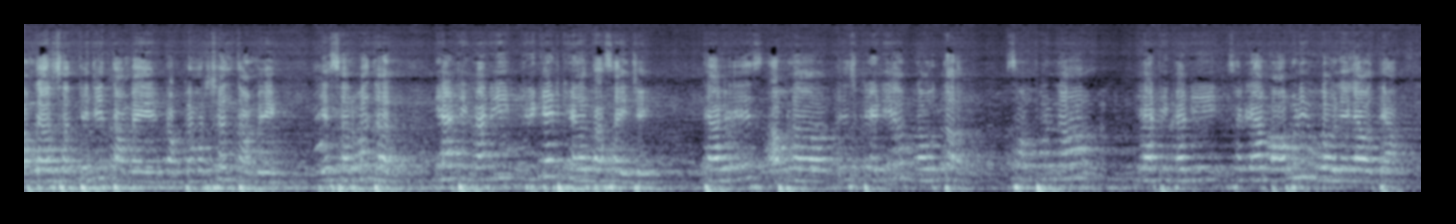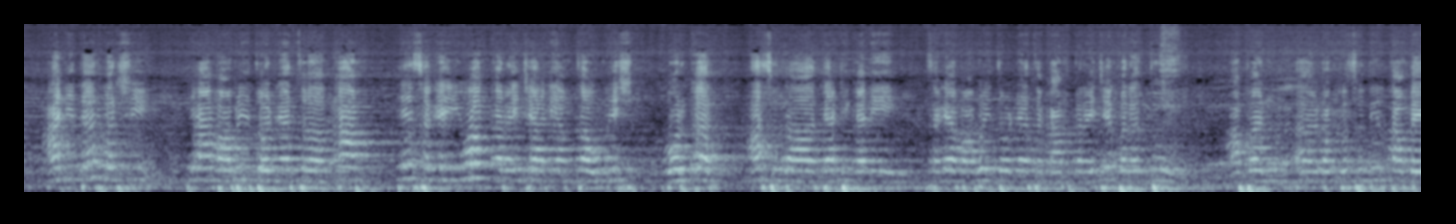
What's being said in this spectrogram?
आमदार सत्यजित तांबे डॉक्टर हर्षल तांबे हे सर्वजण या ठिकाणी क्रिकेट खेळत असायचे. त्यावेळेस आपलं स्टेडियम नव्हतं. संपूर्ण या ठिकाणी सगळ्या बाबळी उगवलेल्या होत्या. आणि दरवर्षी या बाबळी तोडण्याचं काम हे सगळे युवक करायचे आणि आमचा उमेश बोरकर आज सुद्धा त्या ठिकाणी सगळ्या बाबळी तोडण्याचं काम करायचे परंतु आपण डॉक्टर सुधीर तांबे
